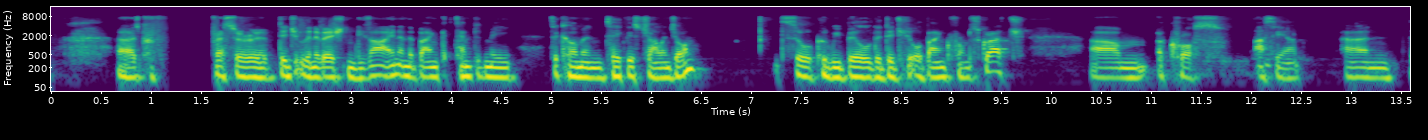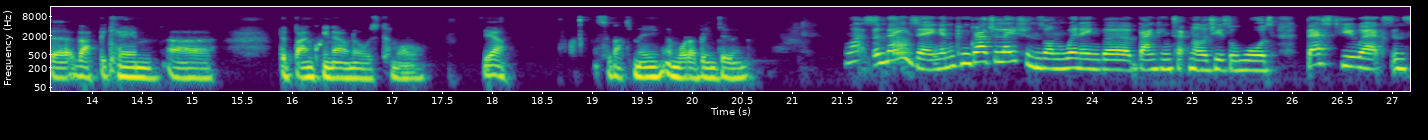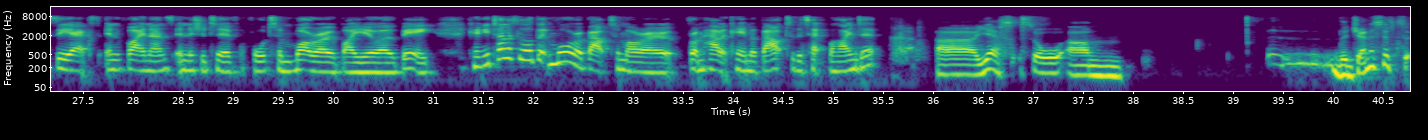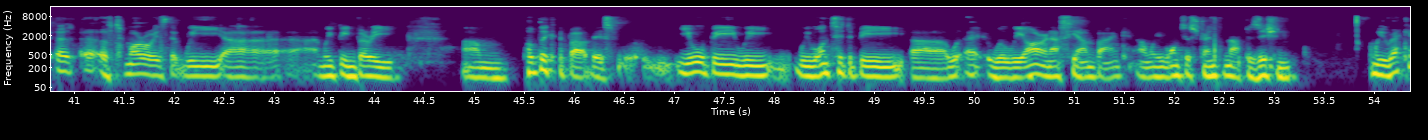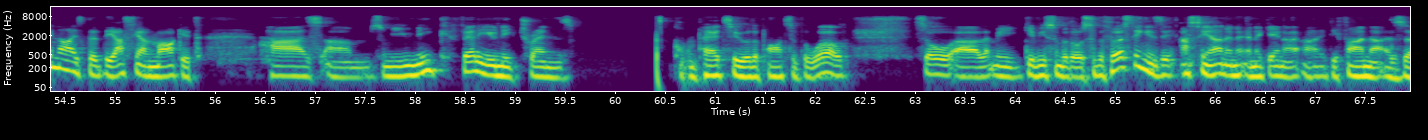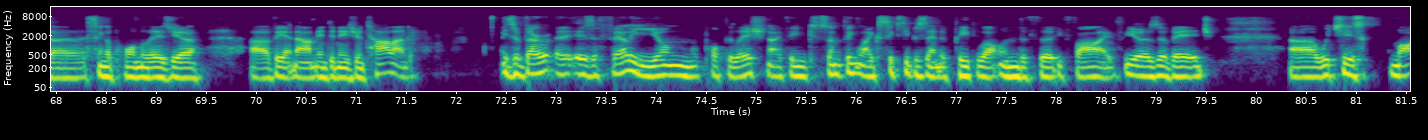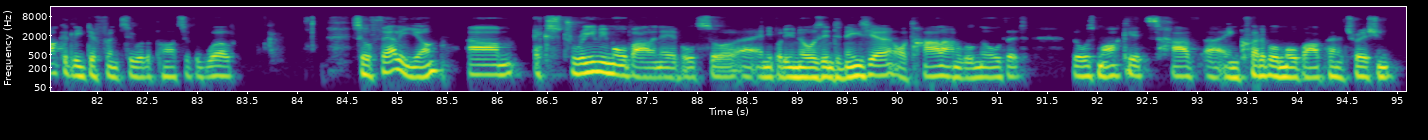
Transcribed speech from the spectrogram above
as professor of digital innovation and design. And the bank tempted me to come and take this challenge on. So, could we build a digital bank from scratch um, across ASEAN? And the, that became uh, the bank we now know as Tomorrow. Yeah. So that's me and what I've been doing. Well, that's amazing. And congratulations on winning the Banking Technologies Awards Best UX and CX in Finance Initiative for Tomorrow by UOB. Can you tell us a little bit more about Tomorrow from how it came about to the tech behind it? Uh, yes. So, um, the genesis of, of, Tomorrow is that we, uh, and we've been very um, public about this. UOB, we we wanted to be uh, well, we are an ASEAN bank, and we want to strengthen that position. We recognise that the ASEAN market has um, some unique, fairly unique trends compared to other parts of the world. So uh, let me give you some of those. So the first thing is ASEAN, and, and again, I, I define that as uh, Singapore, Malaysia, uh, Vietnam, Indonesia, and Thailand is a very is a fairly young population. I think something like sixty percent of people are under thirty five years of age, uh, which is markedly different to other parts of the world. So fairly young, um, extremely mobile enabled. So uh, anybody who knows Indonesia or Thailand will know that those markets have uh, incredible mobile penetration.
